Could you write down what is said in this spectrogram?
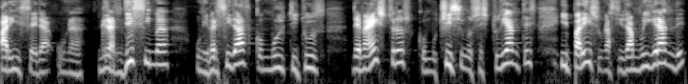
París era una grandísima universidad con multitud de maestros, con muchísimos estudiantes, y París, una ciudad muy grande,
